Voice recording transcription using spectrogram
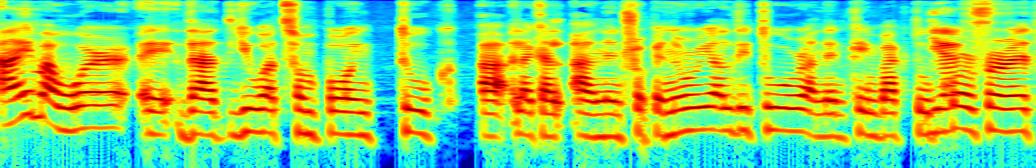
I'm aware uh, that you at some point took uh, like a, an entrepreneurial detour and then came back to yes. corporate.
